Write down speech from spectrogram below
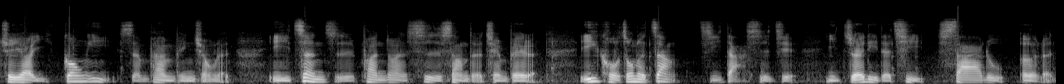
却要以公义审判贫穷人，以正直判断世上的谦卑人，以口中的杖击打世界，以嘴里的气杀戮恶人。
